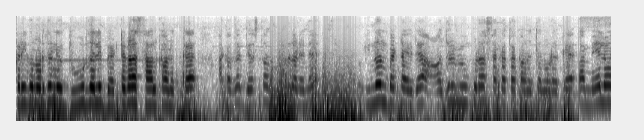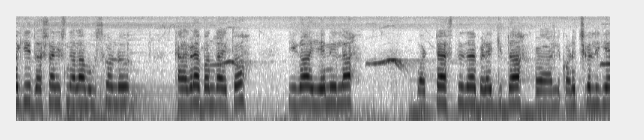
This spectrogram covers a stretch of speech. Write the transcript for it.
ಕಡೆಗೂ ನೋಡಿದ್ರೆ ನೀವು ದೂರದಲ್ಲಿ ಬೆಟ್ಟಗಳ ಸಾಲು ಕಾಣುತ್ತೆ. ಯಾಕಂದ್ರೆ ದೇವಸ್ಥಾನ ಮುಂದ್ಗಡೆನೆ ಇನ್ನೊಂದು ಬೆಟ್ಟ ಇದೆ. ಅದ್ರ ವ್ಯೂ ಕೂಡ ಸಖತ್ತಾಗಿ ಕಾಣುತ್ತೆ ನೋಡೋಕ್ಕೆ ಆ ಮೇಲೋಗಿ ದರ್ಶನ ಗಿಶ್ನೆಲ್ಲ ಎಲ್ಲ ಮುಗಿಸ್ಕೊಂಡು ಕೆಳಗಡೆ ಬಂದಾಯಿತು. ಈಗ ಏನಿಲ್ಲ ಹೊಟ್ಟೆ ಹಸ್ತಿದೆ, ಬೆಳಗ್ಗಿದ್ದ. ಅಲ್ಲಿ ಕೊಣಚ್ಗಲ್ಲಿಗೆ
